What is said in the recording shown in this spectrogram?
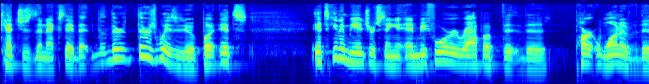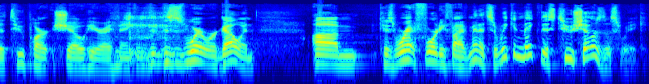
catches the next day. That, there, there's ways to do it, but it's it's going to be interesting. And before we wrap up the, the part one of the two part show here, I think this is where we're going because we're at 45 minutes, so we can make this two shows this week.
